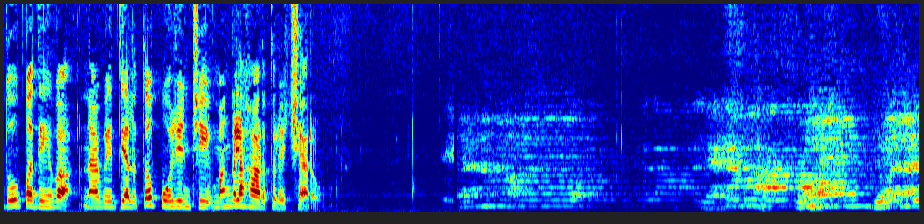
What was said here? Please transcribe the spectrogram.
ధూపదీవ నైవేద్యాలతో పూజించి మంగళహారతులిచ్చారు from day.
